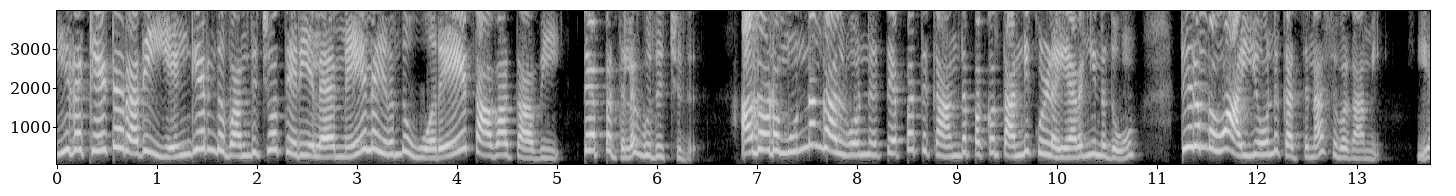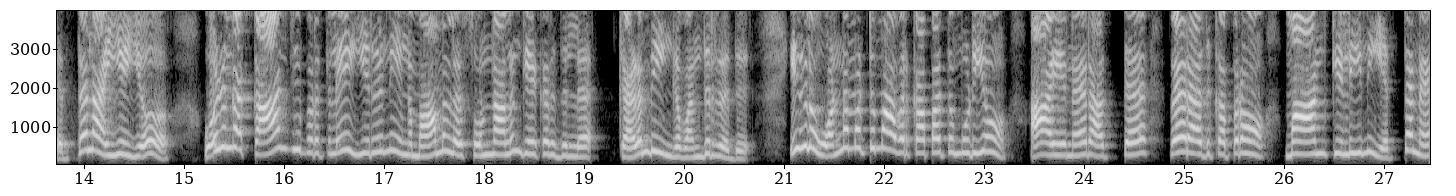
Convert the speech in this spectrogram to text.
இதை கேட்டு ரதி எங்கேருந்து வந்துச்சோ தெரியல மேல இருந்து ஒரே தாவா தாவி தெப்பத்துல குதிச்சுது. அதோட முன்னங்கால் ஒன்று தெப்பத்துக்கு அந்த பக்கம் தண்ணிக்குள்ள இறங்கினதும் திரும்பவும் ஐயோன்னு கத்துனா சிவகாமி. எத்தனை ஐயையோ? ஒழுங்கா காஞ்சிபுரத்திலே இருன்னு எங்க மாமல்ல சொன்னாலும் கேட்கறது இல்ல கிளம்பி இங்க வந்துடுறது இதுல ஒன்ன மட்டுமா அவர் காப்பாத்த முடியும்? ஆயனர் அத்தை வேற அதுக்கப்புறம் மான் கிளின்னு எத்தனை?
